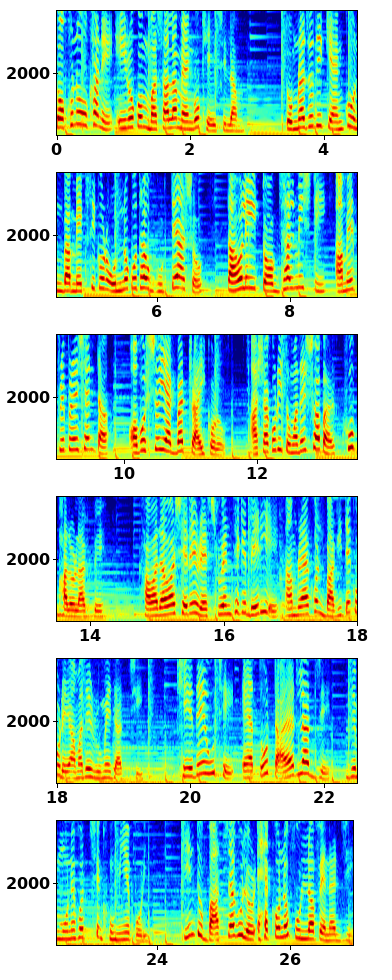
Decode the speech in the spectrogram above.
তখনও ওখানে এইরকম মশালা ম্যাঙ্গো খেয়েছিলাম। তোমরা যদি ক্যাঙ্কুন বা মেক্সিকোর অন্য কোথাও ঘুরতে আসো, তাহলে এই টক ঝাল মিষ্টি আমের প্রিপারেশনটা অবশ্যই একবার ট্রাই করো। আশা করি তোমাদের সবার খুব ভালো লাগবে। খাওয়া দাওয়া সেরে রেস্টুরেন্ট থেকে বেরিয়ে আমরা এখন বাগিতে করে আমাদের রুমে যাচ্ছি। খেদে উঠে এত টায়ার্ড লাগছে যে মনে হচ্ছে ঘুমিয়ে পড়ি। কিন্তু বাচ্চাগুলোর এখনও ফুল অফ এনার্জি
